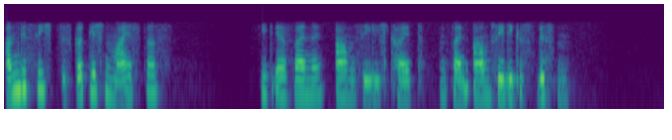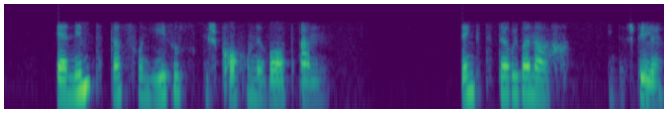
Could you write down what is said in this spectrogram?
Angesichts des göttlichen Meisters sieht er seine Armseligkeit und sein armseliges Wissen. Er nimmt das von Jesus gesprochene Wort an, denkt darüber nach in der Stille,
